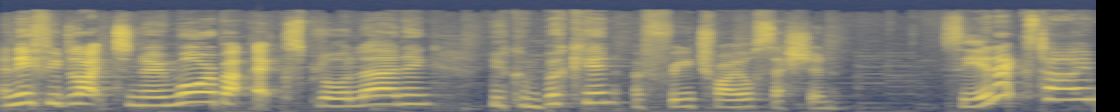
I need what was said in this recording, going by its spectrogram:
And if you'd like to know more about Explore Learning, you can book in a free trial session. See you next time.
